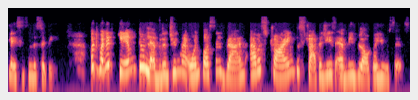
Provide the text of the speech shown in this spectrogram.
places in the city. But when it came to leveraging my own personal brand, I was trying the strategies every blogger uses.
